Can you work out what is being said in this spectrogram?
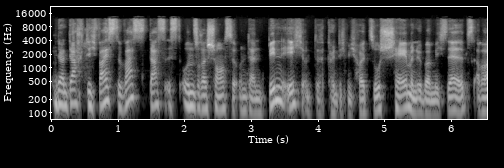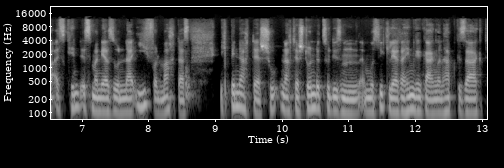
Und dann dachte ich, weißt du was, das ist unsere Chance. Und dann bin ich, und da könnte ich mich heute so schämen über mich selbst, aber als Kind ist man ja so naiv und macht das. Ich bin nach der, Schu nach der Stunde zu diesem Musiklehrer hingegangen und habe gesagt,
